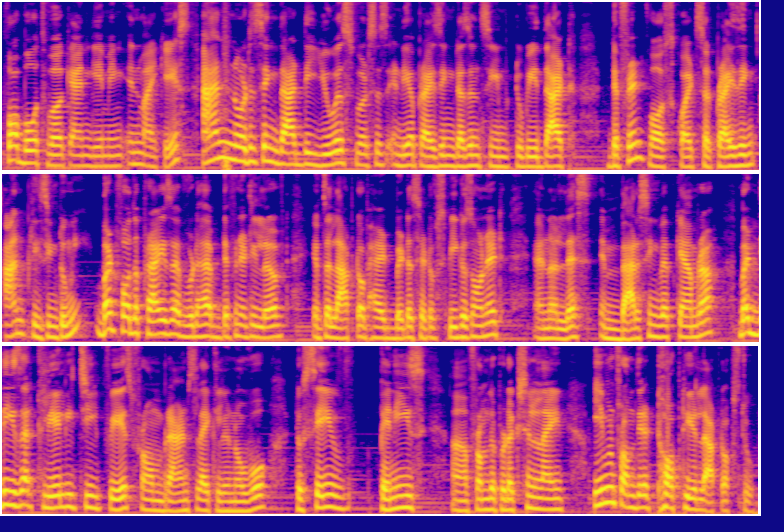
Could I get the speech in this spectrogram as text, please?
for both work and gaming in my case. And noticing that the US versus India pricing doesn't seem to be that different was quite surprising and pleasing to me. But for the price, I would have definitely loved if the laptop had better set of speakers on it and a less embarrassing web camera. But these are clearly cheap ways from brands like Lenovo to save pennies uh, from the production line, even from their top tier laptops too.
